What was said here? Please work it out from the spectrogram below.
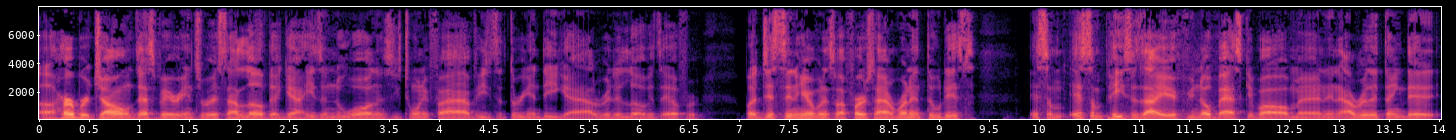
Uh, Herbert Jones, that's very interesting. I love that guy. He's in New Orleans. He's 25. He's a three and D guy. I really love his effort. But just sitting here when it's my first time running through this, it's some it's some pieces out here if you know basketball, man. And I really think that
